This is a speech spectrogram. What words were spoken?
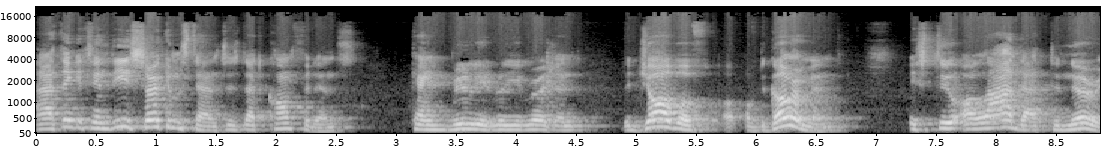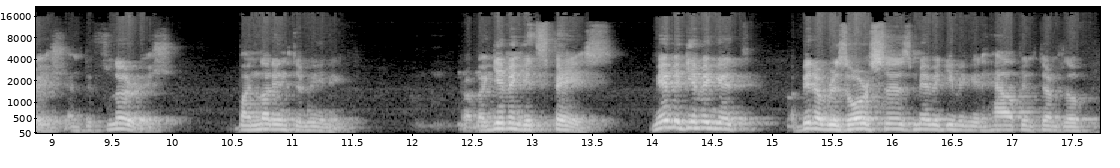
And I think it's in these circumstances that confidence can really, really emerge. And the job of, of the government is to allow that to nourish and to flourish by not intervening, by giving it space, maybe giving it a bit of resources, maybe giving it help in terms of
